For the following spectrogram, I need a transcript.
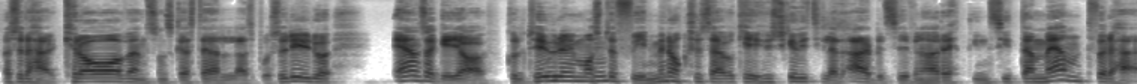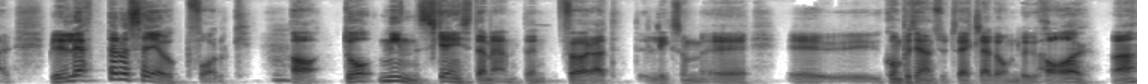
alltså det här kraven som ska ställas på. Så det är ju då en sak är ja, kulturen vi måste få in, men också så här, okay, hur ska vi till att arbetsgivaren har rätt incitament för det här? Blir det lättare att säga upp folk? Ja, då minskar incitamenten för att liksom, eh, eh kompetensutveckla de du har. Va?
